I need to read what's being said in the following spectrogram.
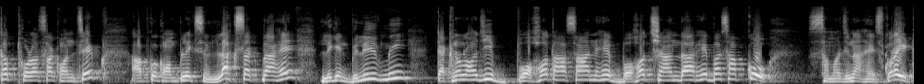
तब थोड़ा सा कॉन्सेप्ट आपको कॉम्प्लेक्स लग सकता है, लेकिन बिलीव मी टेक्नोलॉजी बहुत आसान है शानदार है, बस आपको समझना है इसको राइट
